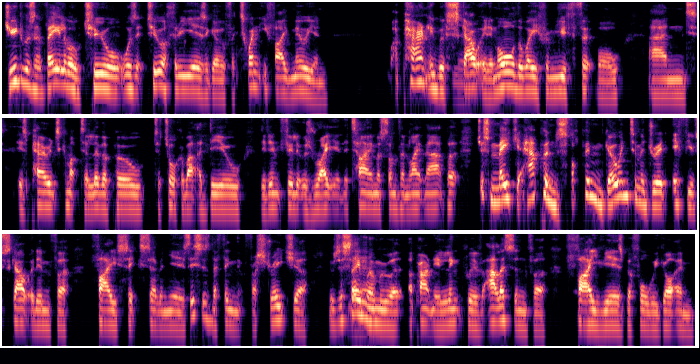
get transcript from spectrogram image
Jude was available two or was it two or three years ago for 25 million. Apparently, we've Yeah. scouted him all the way from youth football and his parents come up to Liverpool to talk about a deal. They didn't feel it was right at the time or something like that. But just make it happen. Stop him going to Madrid if you've scouted him for five, six, seven years. This is the thing that frustrates you. It was the same Yeah. when we were apparently linked with Alisson for five years before we got him.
